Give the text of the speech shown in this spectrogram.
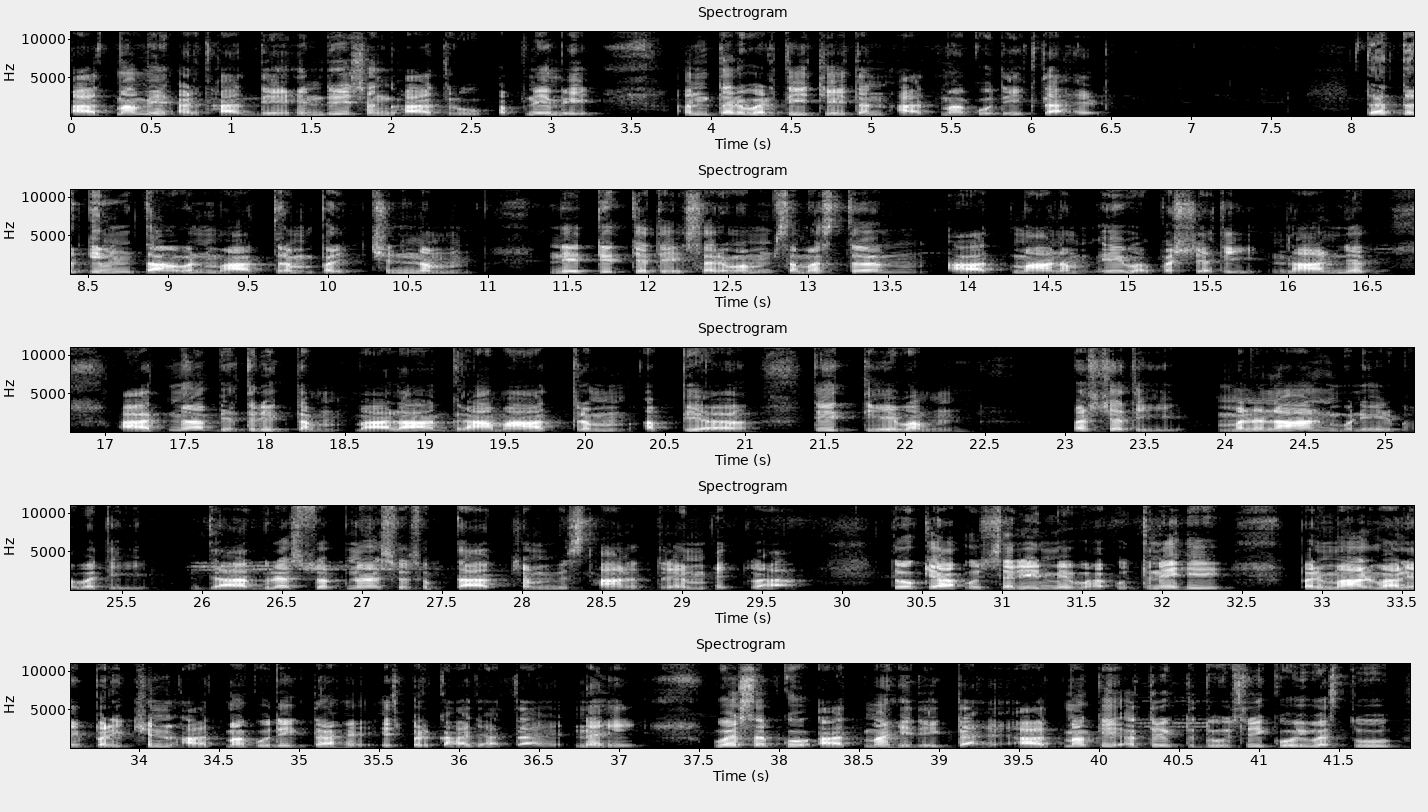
आत्मा में अर्थात देहेंद्रीय संघात रूप अपने में अंतर्वर्ती चेतन आत्मा को देखता है। तत्र किम तावन मात्र परिच्छिन्नम नेतृत्यते सर्व समस्त आत्मा एव पश्यति। नान्यद आत्मा व्यतिरिक्त बालाग्रामात्रप्यतीव पश्यति। मननान मुनिर्भवती। जाग्रस्वप्न सुसुप्ताख्यम स्थानत्रयम हित्वा। तो क्या उस शरीर में वह उतने ही परिमाण वाले परिच्छिन्न आत्मा को देखता है, इस पर कहा जाता है, नहीं, वह सबको आत्मा ही देखता है। आत्मा के अतिरिक्त दूसरी कोई वस्तु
